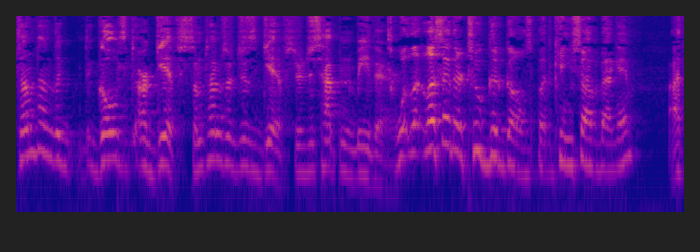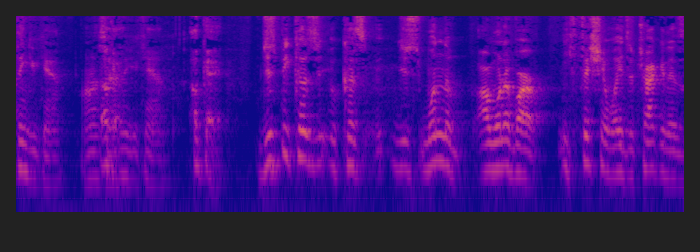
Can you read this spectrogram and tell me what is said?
Sometimes the, the goals are gifts. Sometimes they're just gifts. They just happen to be there. Well, let, us say they're two good goals, but can you still have a bad game? I think you can. Honestly, I think you can. Okay. Just because, because just one of the uh, one of our efficient ways of tracking is,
